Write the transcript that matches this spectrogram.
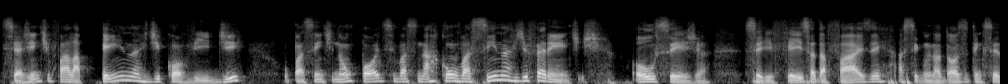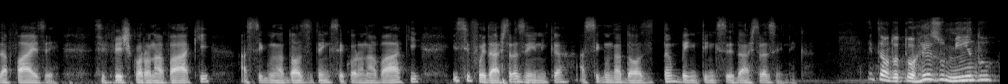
Se a gente fala apenas de Covid, o paciente não pode se vacinar com vacinas diferentes. Ou seja, se ele fez a da Pfizer, a segunda dose tem que ser da Pfizer. Se fez Coronavac, a segunda dose tem que ser Coronavac. E se foi da AstraZeneca, a segunda dose também tem que ser da AstraZeneca. Então, doutor, resumindo,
